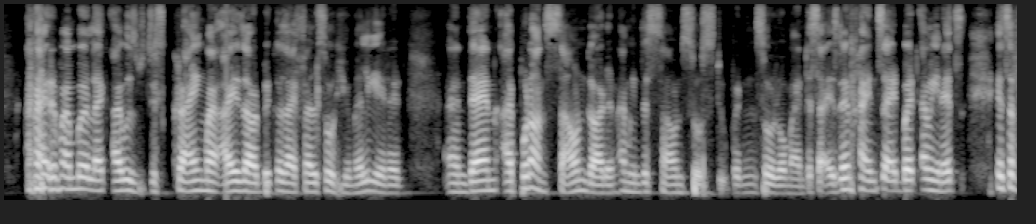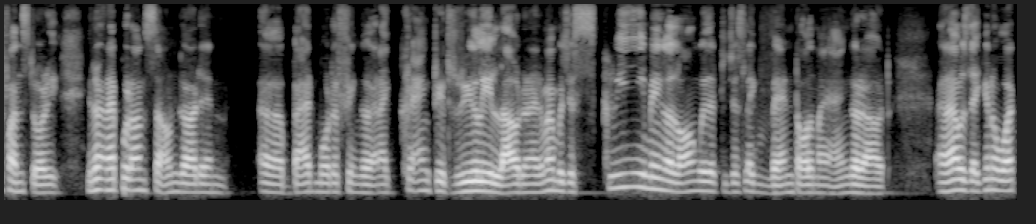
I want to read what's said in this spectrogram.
and I remember like I was just crying my eyes out because I felt so humiliated. And then I put on Soundgarden. I mean, this sounds so stupid and so romanticized in hindsight, but I mean, it's it's a fun story, you know. And I put on Soundgarden, uh, finger, and I cranked it really loud. And I remember just screaming along with it to just like vent all my anger out. And I was like, you know what?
